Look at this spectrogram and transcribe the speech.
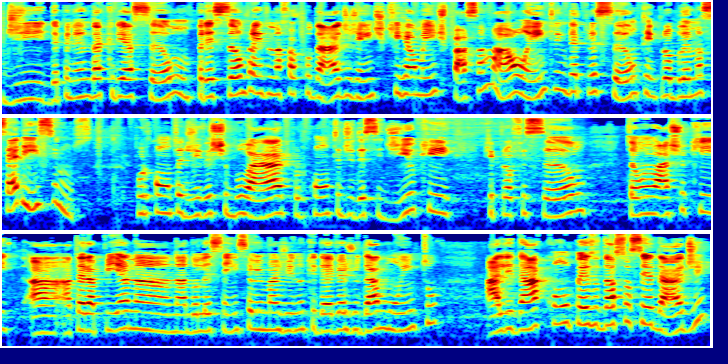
de dependendo da criação, pressão para entrar na faculdade, gente que realmente passa mal, entra em depressão, tem problemas seríssimos por conta de vestibular, por conta de decidir o que, que profissão. Então eu acho que a, a terapia na, na adolescência eu imagino que deve ajudar muito a lidar com o peso da sociedade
